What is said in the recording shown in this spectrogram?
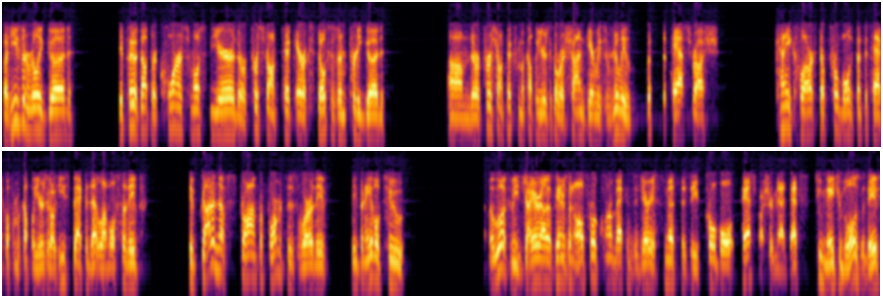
But he's been really good. They play without their corners for most of the year. Their first round pick, Eric Stokes, has been pretty good. Um, their first round pick from a couple years ago, Rashan Gary's really lifted the pass rush. Kenny Clark, their Pro Bowl defensive tackle from a couple years ago, he's back to that level. So they've they've got enough strong performances where they've they've been able to look, I mean, Jaire Alexander's an All-Pro cornerback, and Za'Darius Smith is a Pro Bowl pass rusher. Man, that's two major blows that they've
